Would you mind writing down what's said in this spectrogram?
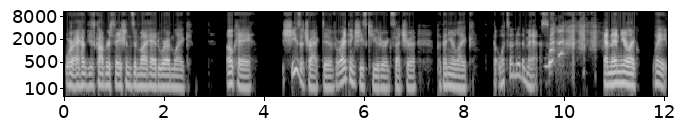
where I have these conversations in my head where I'm like, "Okay, she's attractive," or "I think she's cute," or etcetera, but then you're like, "But what's under the mask?" And then you're like, "Wait"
